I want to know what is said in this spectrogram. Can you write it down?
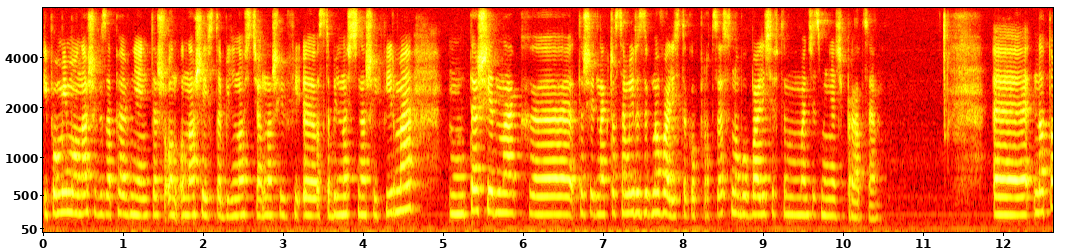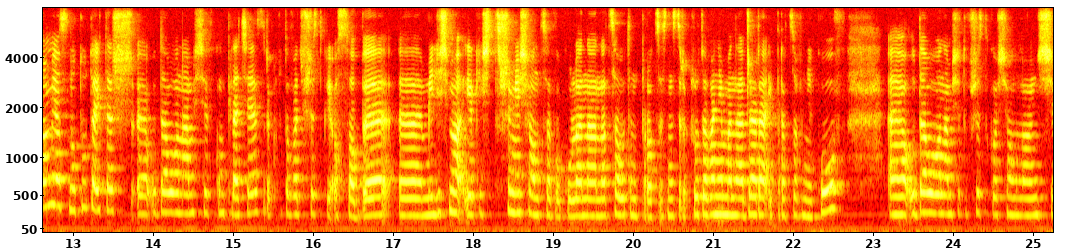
i pomimo naszych zapewnień też o, o naszej stabilności, o, naszej, o stabilności naszej firmy, mm, też jednak, też jednak czasami rezygnowali z tego procesu, no bo bali się w tym momencie zmieniać pracę. E, natomiast no tutaj też e, udało nam się w komplecie zrekrutować wszystkie osoby. E, mieliśmy jakieś trzy miesiące w ogóle na, na cały ten proces, na zrekrutowanie menadżera i pracowników. Udało nam się to wszystko osiągnąć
